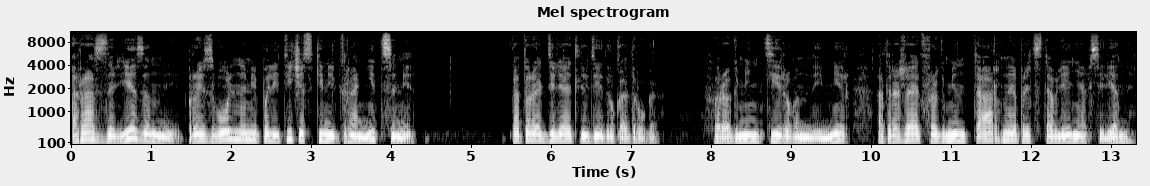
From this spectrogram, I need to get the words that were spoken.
разрезанный произвольными политическими границами, которые отделяют людей друг от друга. Фрагментированный мир отражает фрагментарное представление о Вселенной.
